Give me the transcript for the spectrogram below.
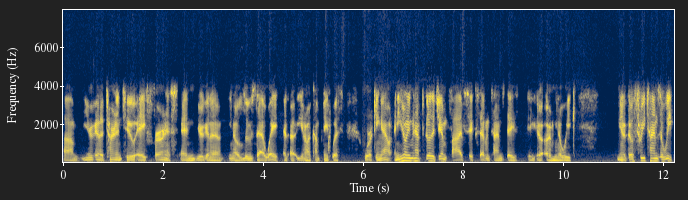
um, you're going to turn into a furnace, and you're going to you know lose that weight. Uh, you know, accompanied with working out, and you don't even have to go to the gym five, six, seven times days or you know a week. You know, go three times a week.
